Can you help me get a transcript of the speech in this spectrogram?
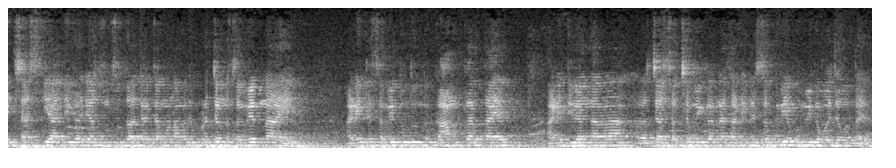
एक शासकीय अधिकारी असून सुद्धा त्यांच्या मनामध्ये प्रचंड संवेदना आहे. आणि ते संवेदनेतून काम करतायत आणि दिव्यांगांना सक्षमीकरणासाठी ते सक्रिय भूमिका बजावत आहेत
